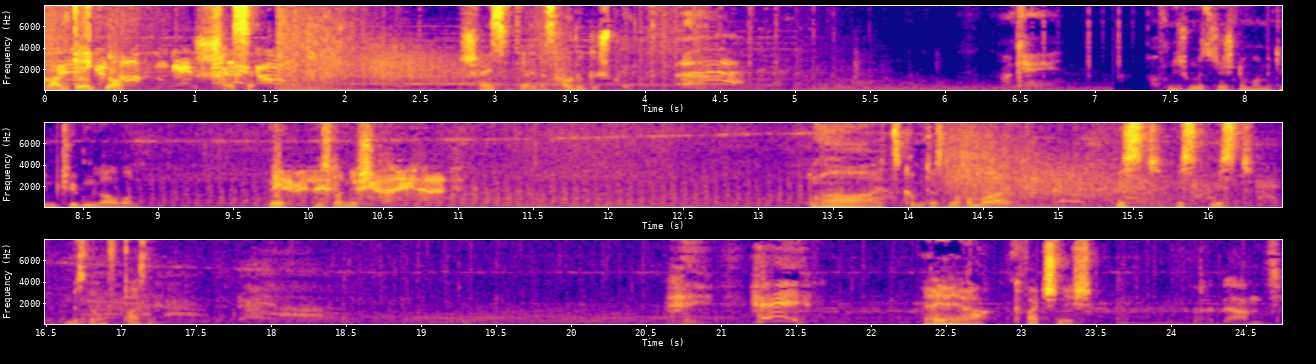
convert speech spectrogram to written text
Das war ein Gegner. Scheiße. Scheiße, die haben das Auto gesprengt. Okay. Hoffentlich muss ich nicht nochmal mit dem Typen labern. Nee, müssen wir nicht. Oh, jetzt kommt das noch einmal. Mist, Mist, Mist. Wir müssen aufpassen. Hey, hey! Ja, ja, ja. Quatsch nicht. Verdammt,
